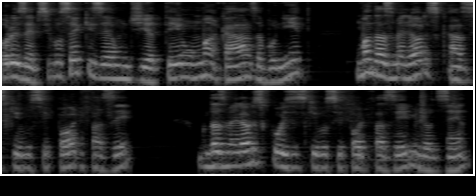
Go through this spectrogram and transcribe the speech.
Por exemplo, se você quiser um dia ter uma casa bonita, uma das melhores casas que você pode fazer uma das melhores coisas que você pode fazer, melhor dizendo,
